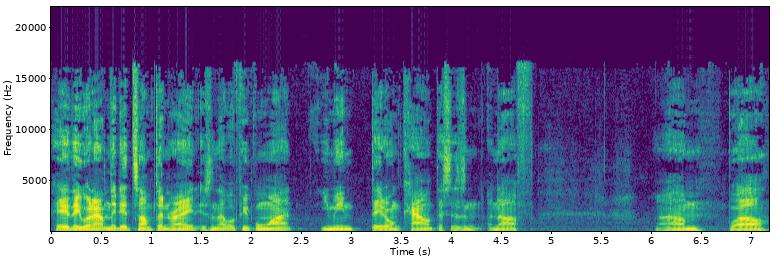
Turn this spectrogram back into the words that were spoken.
Hey, they went out and they did something, right? Isn't that what people want? You mean they don't count? This isn't enough? Um, well,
